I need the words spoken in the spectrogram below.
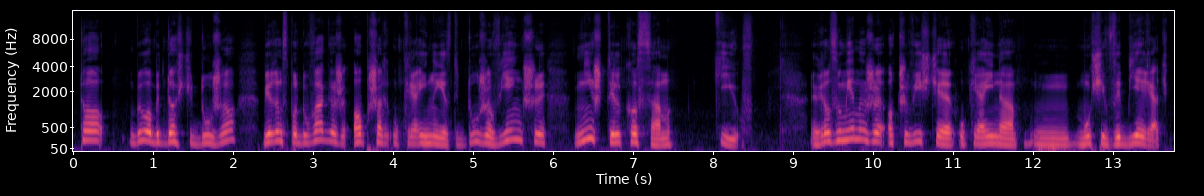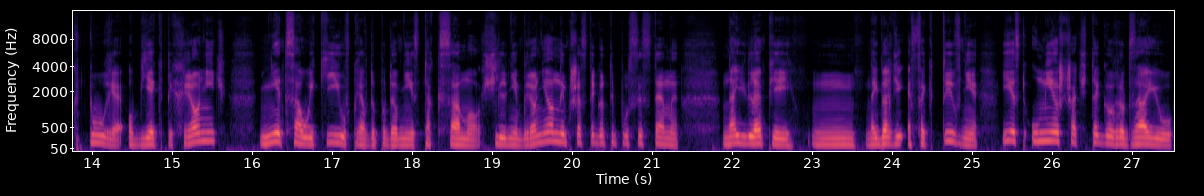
To byłoby dość dużo, biorąc pod uwagę, że obszar Ukrainy jest dużo większy niż tylko sam Kijów. Rozumiemy, że oczywiście Ukraina mm, musi wybierać, które obiekty chronić. Nie cały Kijów prawdopodobnie jest tak samo silnie broniony przez tego typu systemy. Najlepiej, mm, najbardziej efektywnie jest umieszczać tego rodzaju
